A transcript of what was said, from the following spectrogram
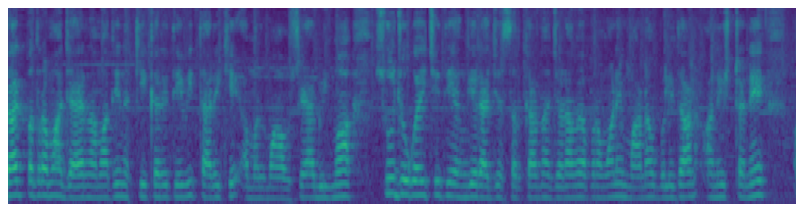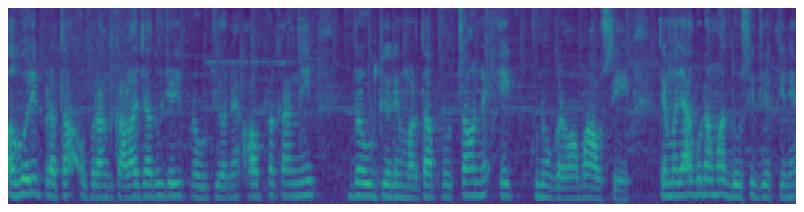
રાજપત્રમાં જાહેરનામાથી નક્કી કરે તેવી તારીખે અમલમાં આવશે. આ બિલમાં શું જોગવાઈ છે તે અંગે રાજ્ય સરકારના જણાવ્યા પ્રમાણે માનવ બલિદાન, અનિષ્ટ અને અઘોરી પ્રથા ઉપરાંત કાળા જાદુ જેવી પ્રવૃત્તિઓને આ પ્રકારની પ્રવૃત્તિઓને મળતા પ્રોત્સાહનને એક ગુનો ગણવામાં આવશે. તેમજ આ ગુનામાં દોષિત વ્યક્તિને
